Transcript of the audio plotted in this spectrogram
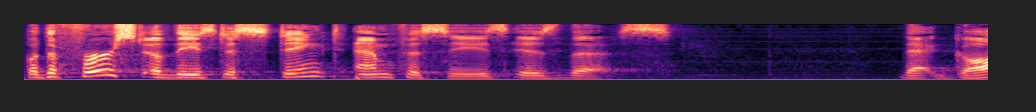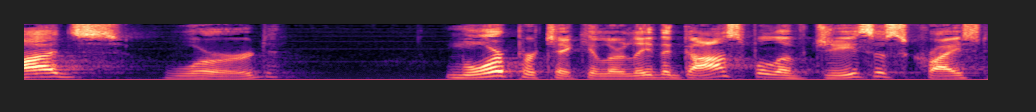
But the first of these distinct emphases is this that God's Word, more particularly the gospel of Jesus Christ,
